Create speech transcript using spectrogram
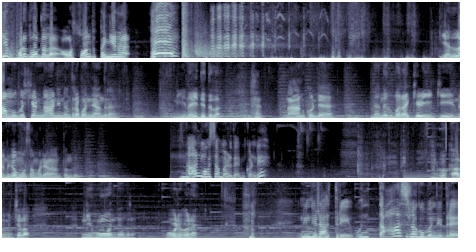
ಈಗ ಹೊಡೆದು ಹೋದ್ನಲ್ಲ ಅವ್ರ ಸ್ವಂತ ತಂಗಿನ. ಎಲ್ಲ ಮುಗಿಸ್ಕೊಂಡು ನಾ ನಿನ್ನ ಹತ್ರ ಬಂದೆ ಅಂದ್ರೆ ನೀನೇ ಇದ್ದಿದ್ದಿಲ್ಲ. ನಾ ಅನ್ಕೊಂಡೆ ನನಗೆ ಬರ ಕೇಳಿ ಈಕಿ ನನಗ ಮೋಸ ಮಾಡ್ಯಾಳ ಅಂತಂದು. ನಾನು ಮೋಸ ಮಾಡಿದೆ ಅನ್ಕೊಂಡು? ನೀವು ಕಾಲು ಮಿಂಚಲ್ಲ. ನೀವು ಒಂದೇ ಅಂದ್ರೆ ಓಡಿ ಹೋಗೋಣ. ನಿನ್ನೆ ರಾತ್ರಿ ಒಂದು ತಾಸು ಲಘು ಬಂದಿದ್ರೆ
